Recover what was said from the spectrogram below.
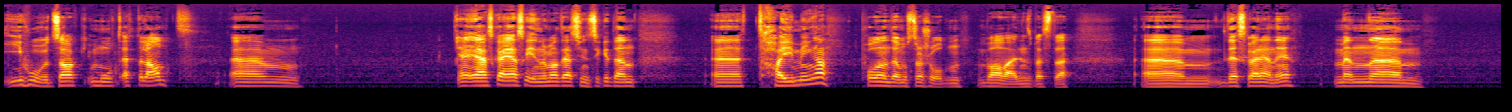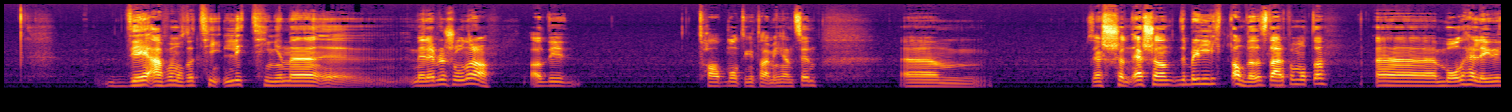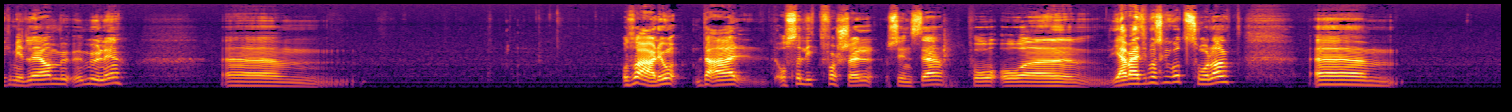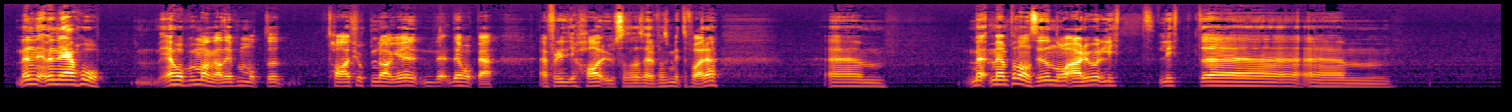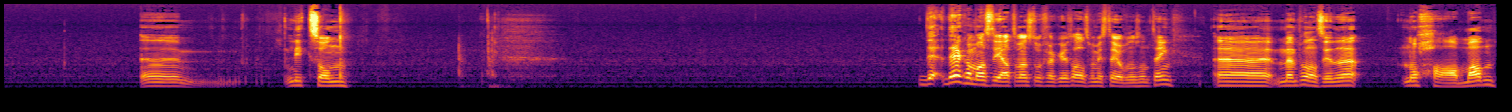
i hovedsak mot et eller annet. Um, jeg, jeg, skal, jeg, skal, innrømme at jeg syns ikke den uh, timinga på den demonstrasjonen var verdens beste. Um, det skal jeg være enig i. Men um, det er på en måte ti litt tingen med, eh, med revolusjoner, da. At de tar på en måte ikke timinghensyn. Um, så jeg skjønner, jeg skjønner, at det blir litt annerledes der, på en måte. Uh, målet helliger ikke middelet. Ja, mulig. Uh, og så er det jo Det er også litt forskjell, syns jeg, på å uh, Jeg veit ikke om jeg skulle gått så langt. Uh, men, men jeg, håper, jeg, håper, mange av de på en måte tar 14 dager. Det, det håper jeg. Fordi de har utsatt seg selv for en smittefare. Men, men, på den annen side, nå er det jo litt Litt uh, um, uh, Litt sånn det, kan man si at det var en stor fuck ut, alle som har mista jobben og sånne ting. Uh, men på den annen side, nå har man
